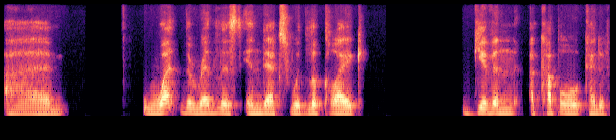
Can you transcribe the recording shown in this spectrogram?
um, what the red list index would look like given a couple kind of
